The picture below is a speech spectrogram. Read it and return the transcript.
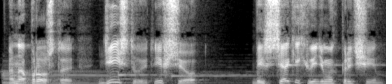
Она просто действует и все, без всяких видимых причин.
